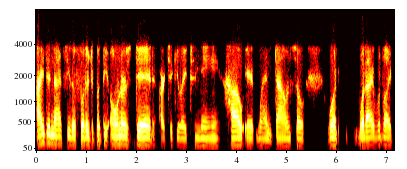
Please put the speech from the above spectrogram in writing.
I did not see the footage, but the owners did articulate to me how it went down. So, what what I would like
